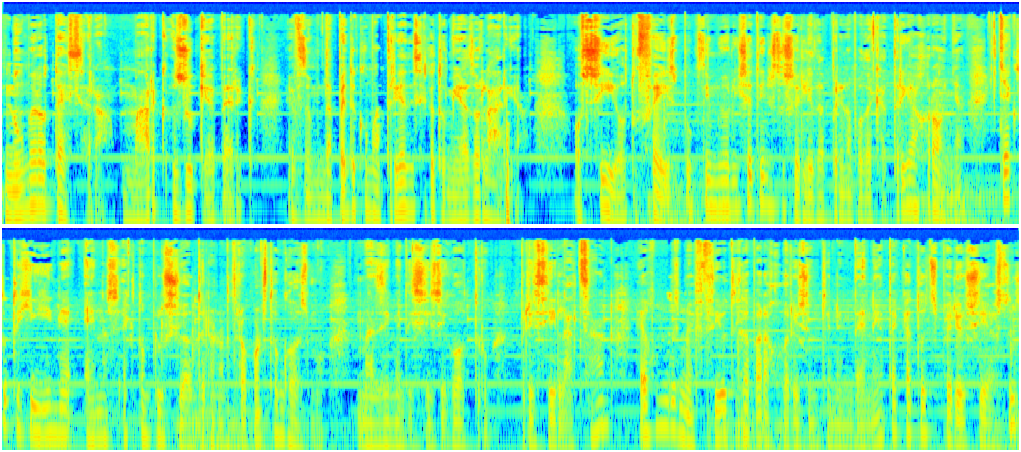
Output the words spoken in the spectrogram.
Νούμερο 4. Mark Zuckerberg, 75,3 δισεκατομμύρια δολάρια. Ο CEO του Facebook δημιούργησε την ιστοσελίδα πριν από 13 χρόνια και έκτοτε έχει γίνει ένας εκ των πλουσιότερων ανθρώπων στον κόσμο. Μαζί με τη σύζυγό του, Priscilla Chan, έχουν δεσμευθεί ότι θα παραχωρήσουν το 99% της περιουσίας τους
